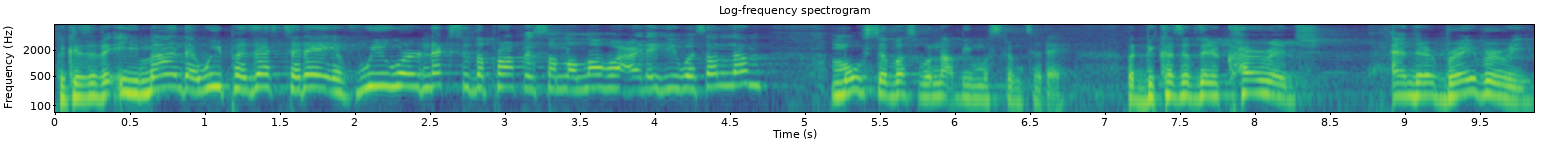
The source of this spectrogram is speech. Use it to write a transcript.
Because of the iman that we possess today, if we were next to the Prophet sallallahu alaihi wasallam, most of us would not be Muslim today. But because of their courage and their bravery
